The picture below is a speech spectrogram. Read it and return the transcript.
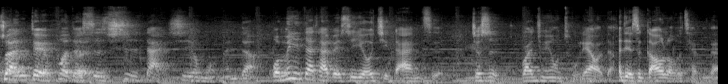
砖对，或者是世代是用我们的。我们也在台北是有几个案子。就是完全用涂料的，而且是高楼层的。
